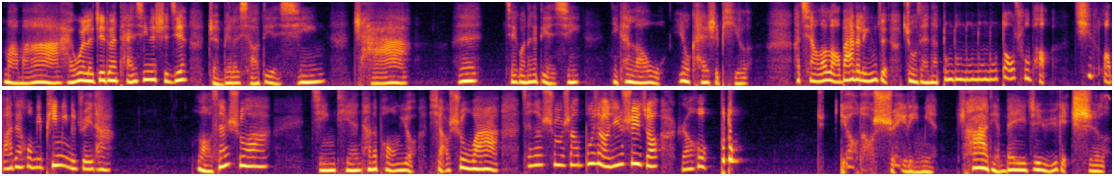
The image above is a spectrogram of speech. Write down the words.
妈妈啊，还为了这段谈心的时间准备了小点心、茶。哎，结果那个点心，你看老五又开始皮了，他抢了老八的零嘴，就在那咚咚咚咚咚到处跑，气得老八在后面拼命的追他。老三说啊，今天他的朋友小树蛙在那树上不小心睡着，然后扑通就。掉到水里面，差点被一只鱼给吃了。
